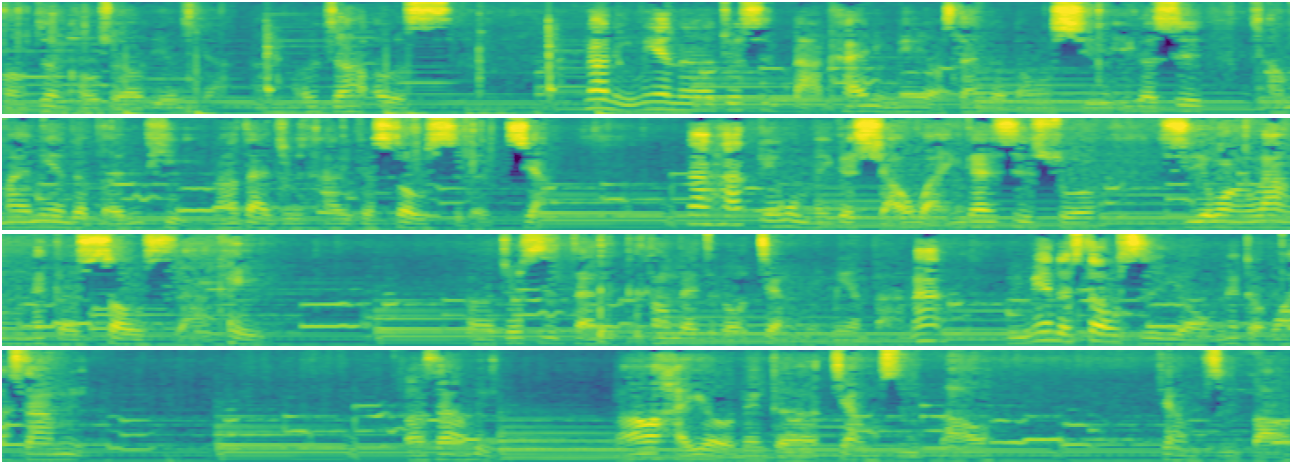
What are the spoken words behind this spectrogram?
哦，这口水有点下，我真要饿死。那里面呢，就是打开里面有三个东西，一个是荞麦面的本体，然后再就是它一个寿司的酱。那他给我们一个小碗，应该是说希望让那个寿司啊可以呃。就是在放在这个酱里面吧。那里面的寿司有那个瓦萨米，瓦萨米，然后还有那个酱汁包，酱汁包。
